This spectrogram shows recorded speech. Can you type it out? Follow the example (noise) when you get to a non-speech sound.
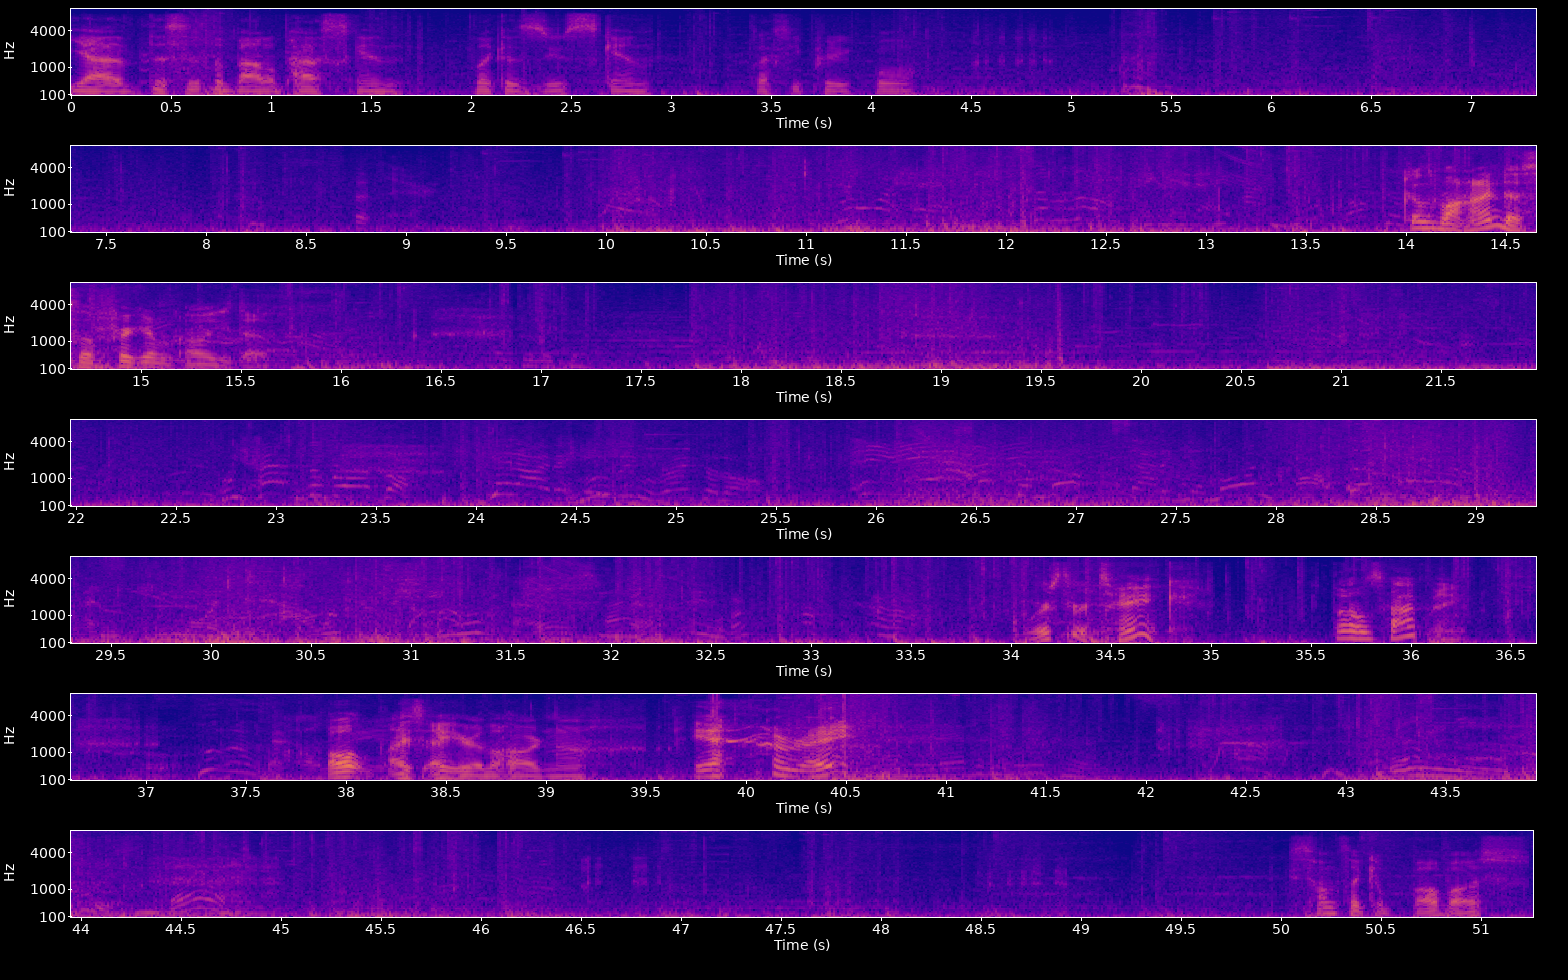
Yeah, this is the battle pass skin, It's like a Zeus skin. It's actually pretty cool. Comes behind us, so freaking. Oh, he's dead. Where's their tank? What the hell's happening? Oh, I, I hear the hog now. (laughs) Yeah, right? Ooh, who is that? Sounds like above us.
